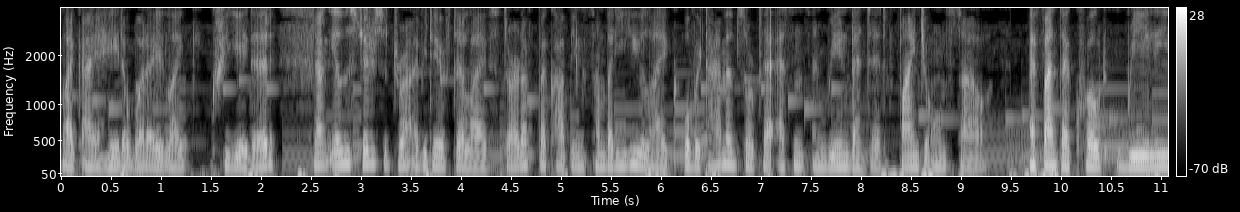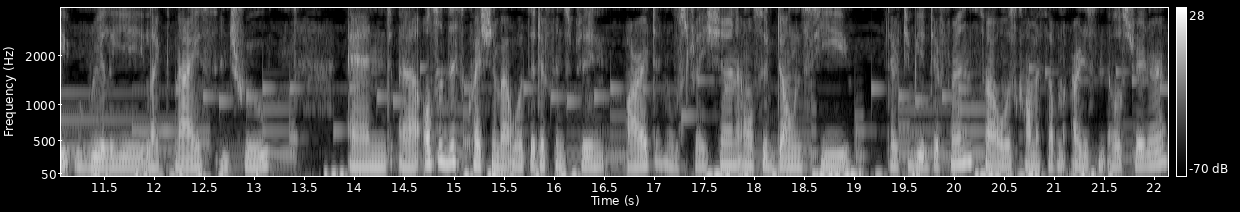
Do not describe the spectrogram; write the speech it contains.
Like, I hated what I, like, created. Young illustrators who draw every day of their lives start off by copying somebody you like, over time absorb that essence and reinvent it. Find your own style. I find that quote really, really, like, nice and true. And uh, also this question about what the difference between art and illustration. I also don't see there to be a difference. So I always call myself an artist and illustrator.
